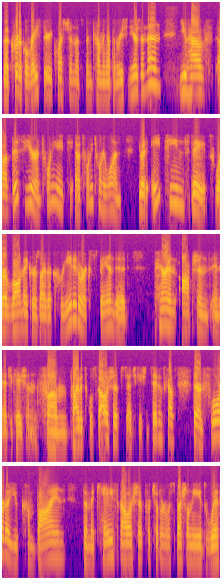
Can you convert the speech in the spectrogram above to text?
the critical race theory question that's been coming up in recent years, and then you have uh, this year in 2018, uh, 2021, you had 18 states where lawmakers either created or expanded parent options in education from private school scholarships to education savings accounts. There in Florida, you combined the McKay Scholarship for children with special needs with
